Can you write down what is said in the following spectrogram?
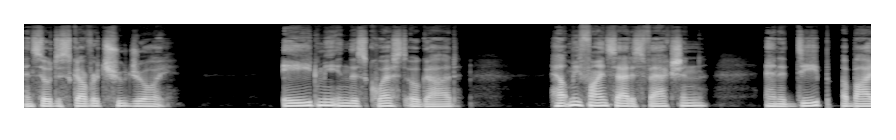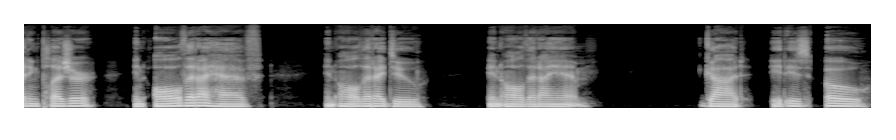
and so discover true joy. Aid me in this quest, O God. Help me find satisfaction and a deep, abiding pleasure in all that I have, in all that I do, in all that I am. God, it is oh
